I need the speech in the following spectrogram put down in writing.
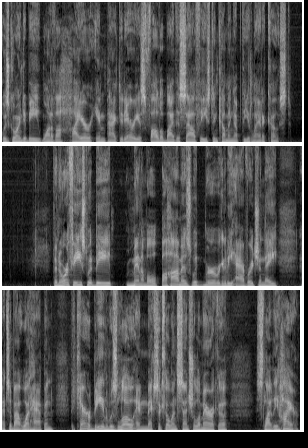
was going to be one of the higher impacted areas, followed by the southeast and coming up the Atlantic coast. The northeast would be minimal. Bahamas would were, going to be average, and they that's about what happened. The Caribbean was low, and Mexico and Central America slightly higher.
